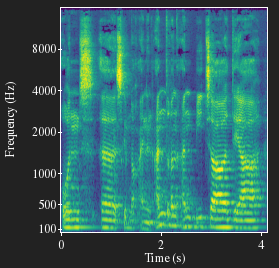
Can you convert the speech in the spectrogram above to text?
Und äh, es gibt noch einen anderen Anbieter, der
